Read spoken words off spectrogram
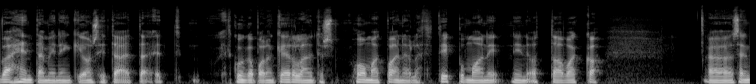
vähentäminenkin on sitä, että, että, että kuinka paljon kerralla nyt jos huomaat paino lähtee tippumaan, niin, niin ottaa vaikka sen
